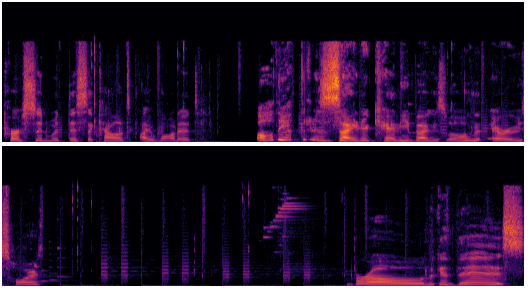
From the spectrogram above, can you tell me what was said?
Person with this account, I want it. Oh, they have the designer candy bag as well, the Aries horse. Bro, look at this.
